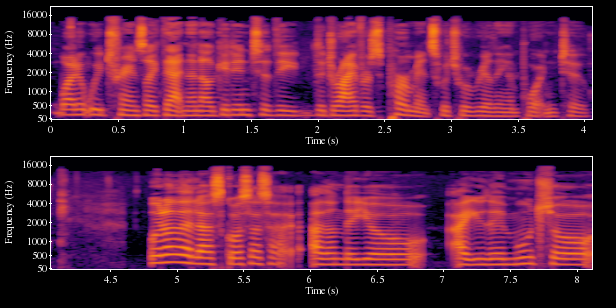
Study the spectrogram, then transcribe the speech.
why don't we translate that and then I'll get into the the driver's permits, which were really important too. Una de las cosas a, a donde yo ayudé mucho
